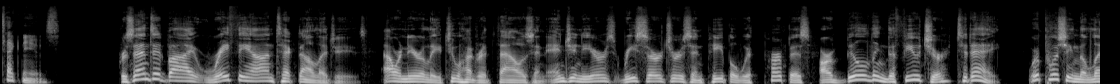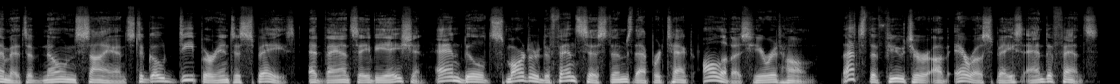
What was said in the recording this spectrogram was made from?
technews. Presented by Raytheon Technologies. Our nearly 200,000 engineers, researchers, and people with purpose are building the future today. We're pushing the limits of known science to go deeper into space, advance aviation, and build smarter defense systems that protect all of us here at home. That's the future of aerospace and defense.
